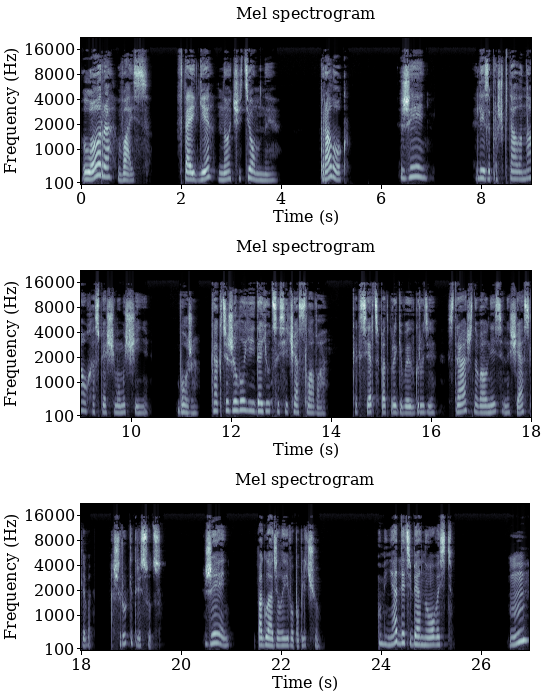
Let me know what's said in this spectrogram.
Лора Вайс. В тайге ночи темные. Пролог. «Жень!» — Лиза прошептала на ухо спящему мужчине. «Боже, как тяжело ей даются сейчас слова! Как сердце подпрыгивает в груди. Страшно, волнительно, счастливо. Аж руки трясутся. «Жень!» — погладила его по плечу. «У меня для тебя новость». «М?»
